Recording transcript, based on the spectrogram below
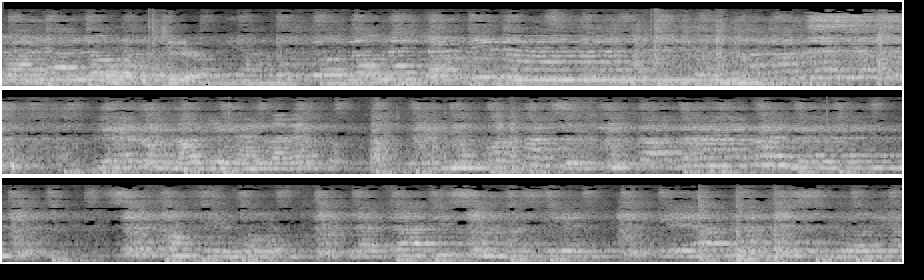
para lo Una cuchilla. toda una eternidad. Cuando los reyes vieron No tiene algo adentro. En un portal cerquita de Belén se confirmó la tradición más fiel que habla de su gloria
